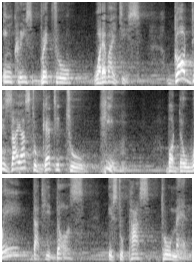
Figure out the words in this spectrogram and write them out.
increase, breakthrough, whatever it is. God desires to get it to him. But the way that he does is to pass through men.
